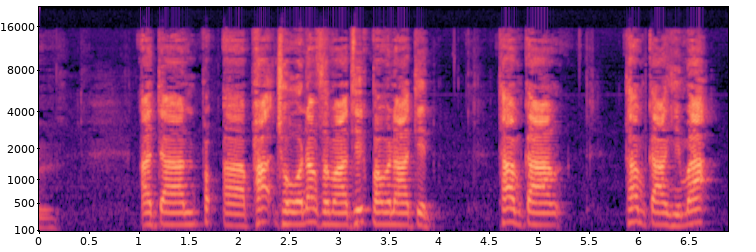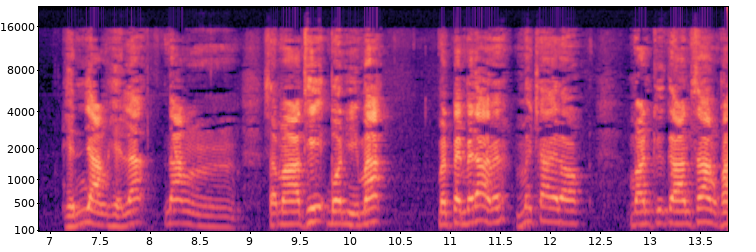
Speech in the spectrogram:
มอาจารย์พอ่าพระโชนั่งสมาธิภาวนาจิต ท่ามกลางท่ามกลางหิมะ เห็นอย่างเห็นแล้ว นั่งสมาธิบนหิมะ มันเป็นไปได้ไหมไม่ใช่หรอก มันคือการสร้างภ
